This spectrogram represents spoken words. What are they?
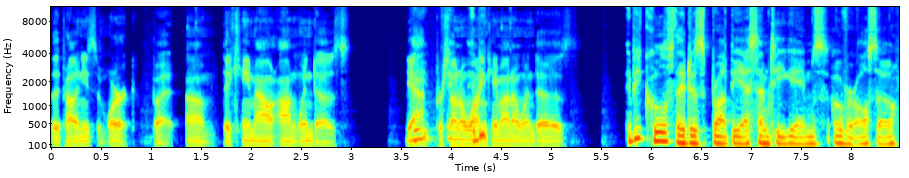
They probably need some work, but um, they came out on Windows. Yeah, Maybe- Persona maybe- One came out on Windows. It'd be cool if they just brought the SMT games over also.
